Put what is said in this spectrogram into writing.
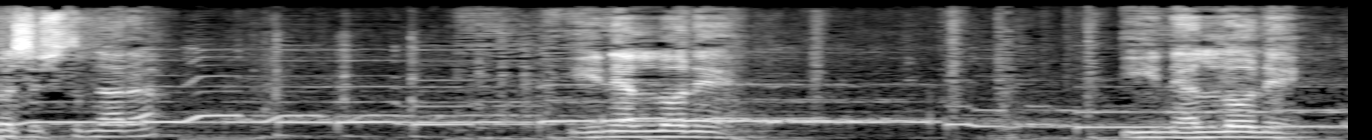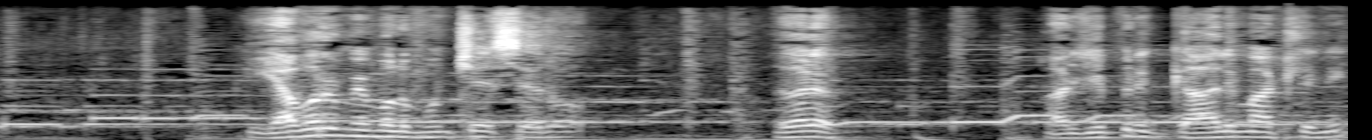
విశ్వసిస్తున్నారా? ఈ నెలలోనే ఈ నెలలోనే ఎవరు మిమ్మల్ని ముంచేశారో? వాడు చెప్పిన గాలి మాటలని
